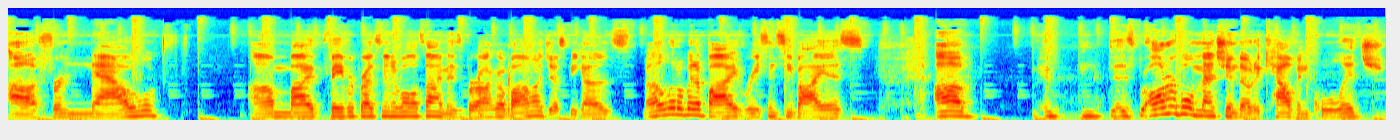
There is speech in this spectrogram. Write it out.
Uh, for now, um, my favorite president of all time is Barack Obama, just because a little bit of bi- recency bias. Uh, honorable mention though to Calvin Coolidge.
